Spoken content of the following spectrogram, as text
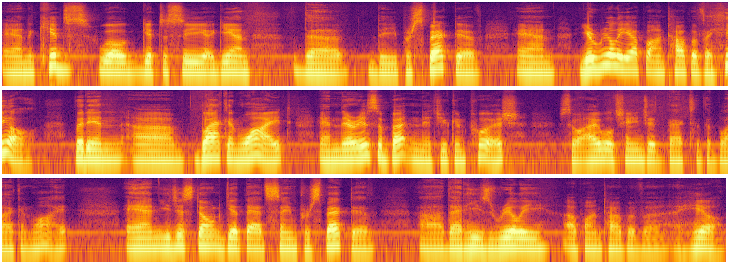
And the kids will get to see again the, the perspective, and you're really up on top of a hill, but in uh, black and white, and there is a button that you can push. So I will change it back to the black and white. And you just don't get that same perspective uh, that he's really up on top of a, a hill.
